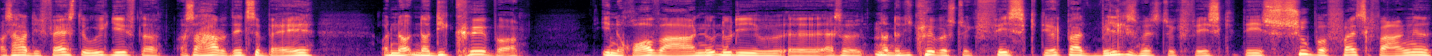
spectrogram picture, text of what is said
Og så har de faste udgifter, og så har du det tilbage. Og når, når de køber en råvare. Nu, nu de jo, øh, altså, når, når de køber et stykke fisk, det er jo ikke bare et hvilket som helst stykke fisk. Det er super frisk fanget,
